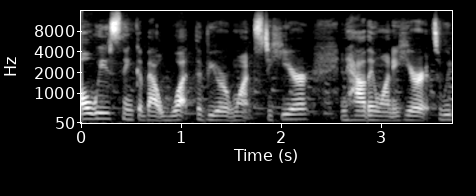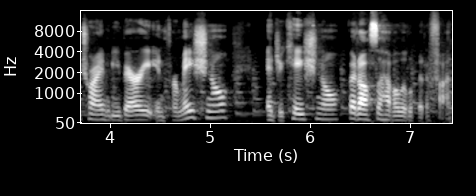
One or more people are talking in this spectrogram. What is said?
always think about what the viewer wants to hear and how they want to hear it. So we try and be very informational, educational, but also have a little bit of fun.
